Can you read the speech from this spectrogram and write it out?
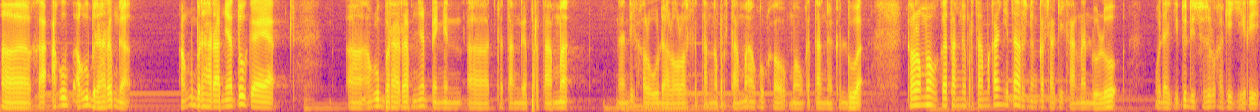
Uh, aku aku berharap nggak aku berharapnya tuh kayak uh, aku berharapnya pengen uh, ke tangga pertama. Nanti kalau udah lolos ke tangga pertama aku kalau mau ke tangga kedua. Kalau mau ke tangga pertama kan kita harus ngangkat kaki kanan dulu. Udah gitu disusul kaki kiri.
